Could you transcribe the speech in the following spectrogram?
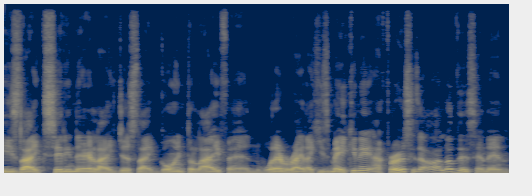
he's like sitting there like just like going through life and whatever, right? Like he's making it at first. He's like, oh, I love this, and then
